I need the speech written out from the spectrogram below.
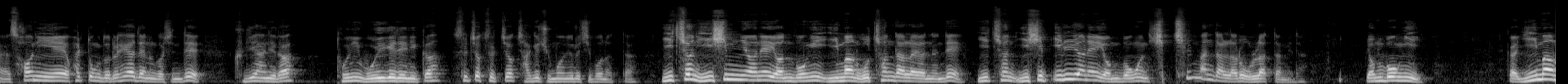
에, 선의의 활동들을 해야 되는 것인데 그게 아니라 돈이 모이게 되니까 슬쩍슬쩍 자기 주머니로 집어넣었다. 2020년에 연봉이 2만 5천 달러였는데 2021년에 연봉은 17만 달러로 올랐답니다. 연봉이 그러니까 2만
